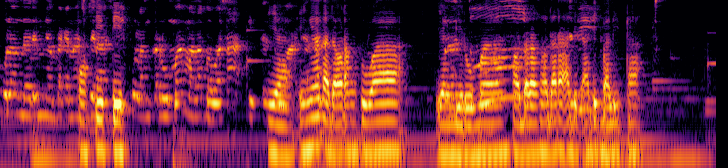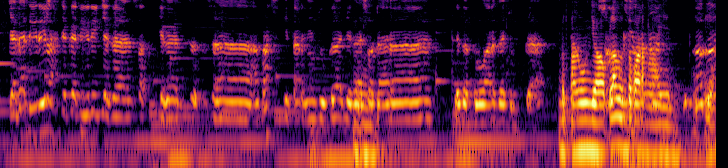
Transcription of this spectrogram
pulang dari menyampaikan Positif. aspirasi, pulang ke rumah malah bawa sakit ke Iya, keluarga. ingat ada orang tua yang di Betul. rumah, saudara-saudara, adik-adik balita. Jaga diri lah jaga diri jaga so- jaga se- se- apa sekitarnya juga jaga Hmm. saudara jaga keluarga juga bertanggung jawablah Sok, untuk orang lain. Iya.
